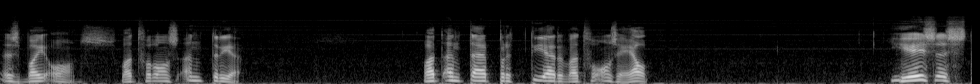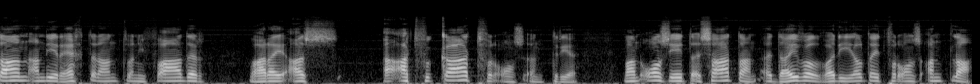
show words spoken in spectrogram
is by ons, wat vir ons intree, wat interpreteer, wat vir ons help. Jezus staan aan die rechterhand van die Vader, waar hy as een advokaat vir ons intree, want ons het een Satan, een duivel, wat die heel tyd vir ons antla,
